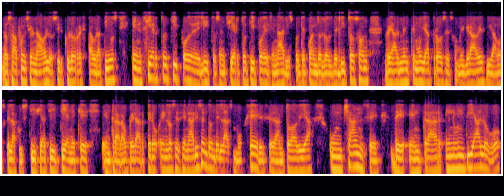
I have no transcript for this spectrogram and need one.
nos ha funcionado los círculos restaurativos en cierto tipo de delitos, en cierto tipo de escenarios, porque cuando los delitos son realmente muy atroces o muy graves, digamos que la justicia sí tiene que entrar a operar. Pero en los escenarios en donde las mujeres se dan todavía un chance de entrar en un diálogo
